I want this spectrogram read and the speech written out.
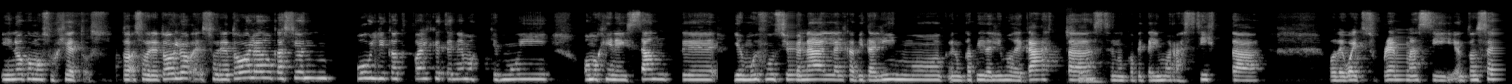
y no como sujetos. Sobre todo, sobre todo la educación pública actual que tenemos, que es muy homogeneizante y es muy funcional al capitalismo, en un capitalismo de castas, en un capitalismo racista o de white supremacy. Entonces,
